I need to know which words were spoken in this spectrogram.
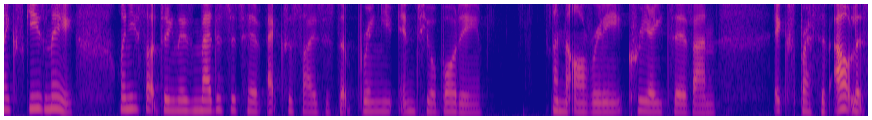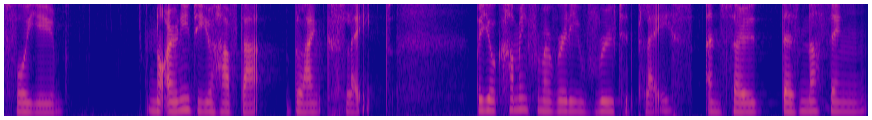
excuse me, when you start doing those meditative exercises that bring you into your body and that are really creative and expressive outlets for you, not only do you have that blank slate, but you're coming from a really rooted place. And so there's nothing,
